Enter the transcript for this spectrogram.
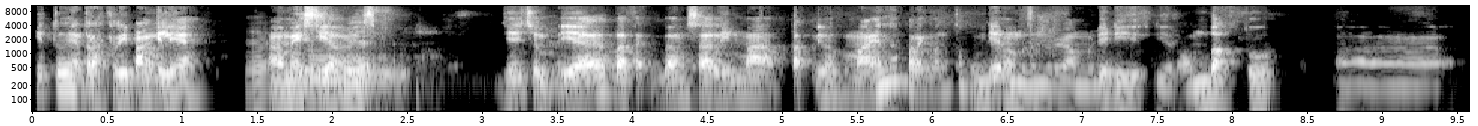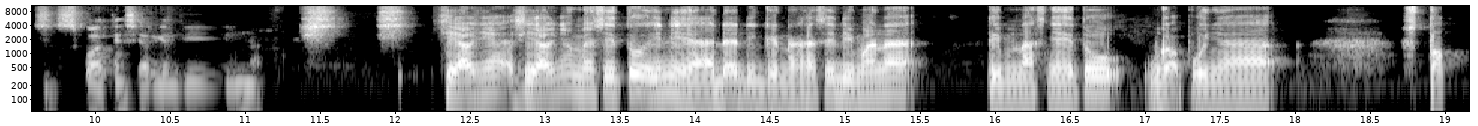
itu yang terakhir dipanggil ya. Sama Messi ya, Hmm. Messi. Jadi cuma ya bangsa lima lima pemain lah paling mentok dia emang benar-benar sama dia di, dirombak tuh eh squadnya si Argentina. Sialnya sialnya Messi itu ini ya ada di generasi di mana timnasnya itu nggak punya stok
